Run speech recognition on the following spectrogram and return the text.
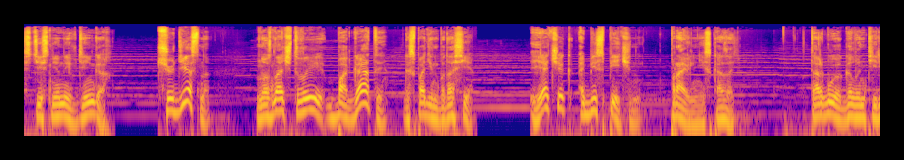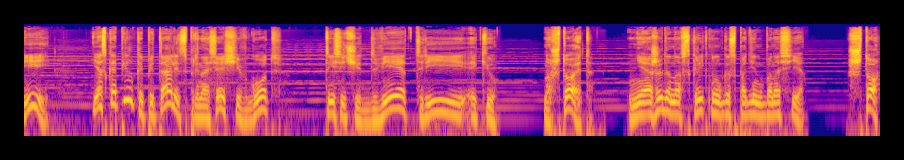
стеснены в деньгах. Чудесно! Но значит, вы богаты, господин Бонасье? Я человек обеспеченный, правильнее сказать. Торгуя галантереей, я скопил капиталец, приносящий в год тысячи две-три экю. Но что это? Неожиданно вскрикнул господин Бонасье. «Что?»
